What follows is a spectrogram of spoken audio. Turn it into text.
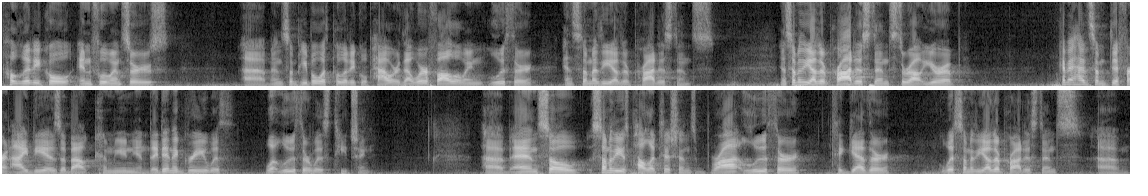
political influencers um, and some people with political power that were following Luther and some of the other Protestants. And some of the other Protestants throughout Europe kind of had some different ideas about communion. They didn't agree with what Luther was teaching. Uh, and so some of these politicians brought Luther together with some of the other Protestants um,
